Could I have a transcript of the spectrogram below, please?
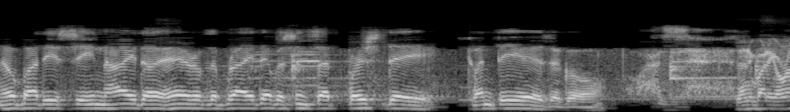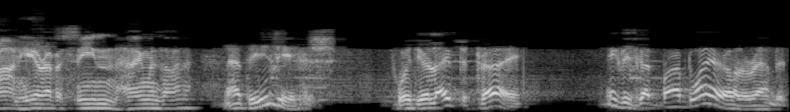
Nobody's seen hide or hair of the bride ever since that first day, 20 years ago. Has, has anybody around here ever seen Hangman's Island? Not the easiest. It's worth your life to try. Hinkley's got barbed wire all around it.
